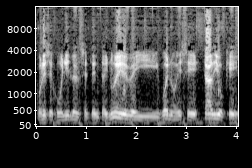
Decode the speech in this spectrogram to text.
con ese juvenil del 79 y bueno, ese estadio que,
